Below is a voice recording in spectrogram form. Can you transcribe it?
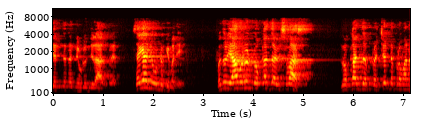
जनतेनं निवडून दिलं आजपर्यंत. सगळ्या निवडणुकीमध्ये. म्हणून यावरून लोकांचा विश्वास लोकांचं प्रचंड प्रमाण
